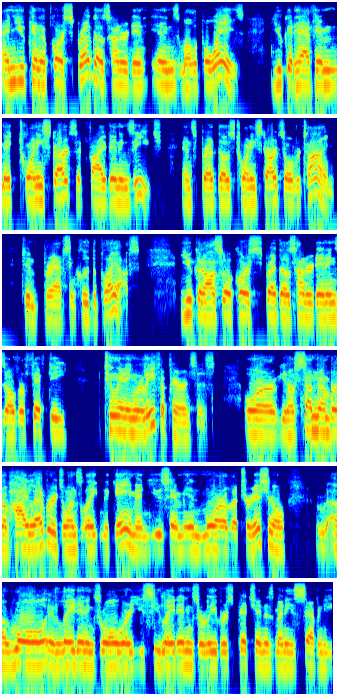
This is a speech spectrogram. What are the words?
And you can, of course, spread those 100 in, innings multiple ways. You could have him make 20 starts at five innings each and spread those 20 starts over time to perhaps include the playoffs. You could also, of course, spread those 100 innings over 50 two inning relief appearances or you know some number of high leverage ones late in the game and use him in more of a traditional uh, role in late innings role where you see late innings relievers pitch in as many as 70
